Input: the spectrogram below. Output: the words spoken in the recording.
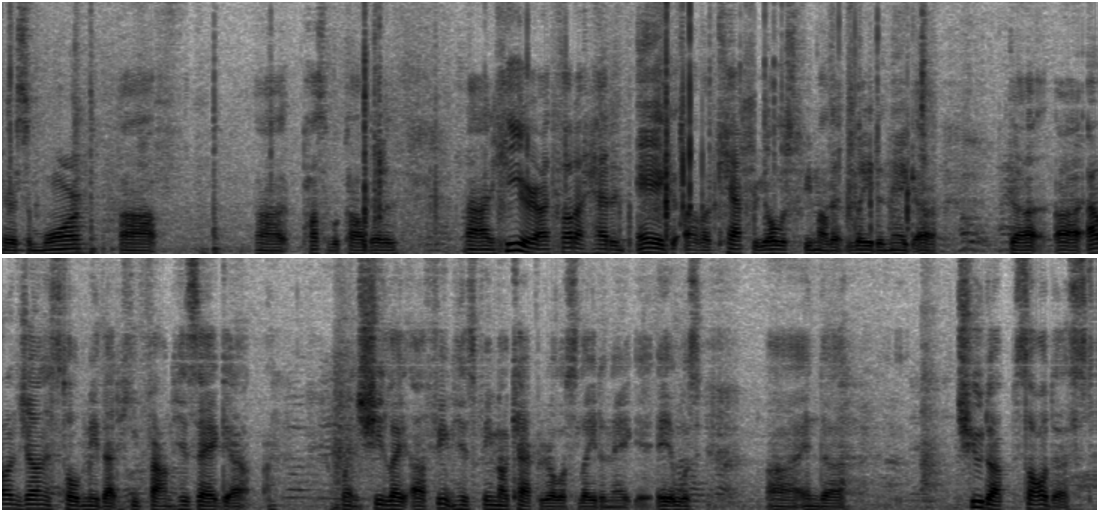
here's some more uh, uh, possible caudelli. Uh, here, I thought I had an egg of a Capreolus female that laid an egg. Uh, the uh, Alan Jones told me that he found his egg when she laid uh, his female Capreolus laid an egg. It, it was uh, in the chewed up sawdust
